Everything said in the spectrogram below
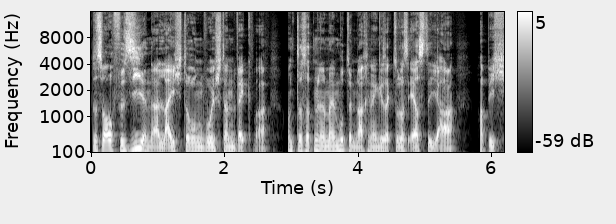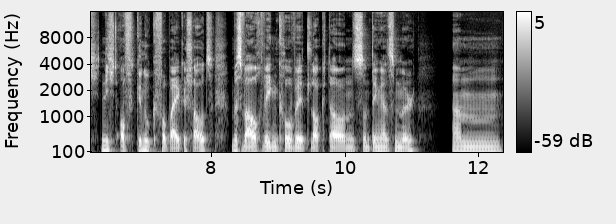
das war auch für sie eine Erleichterung, wo ich dann weg war. Und das hat mir dann meine Mutter im Nachhinein gesagt, so das erste Jahr habe ich nicht oft genug vorbeigeschaut. Und es war auch wegen Covid, Lockdowns und dem ganzen Müll. Ähm,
